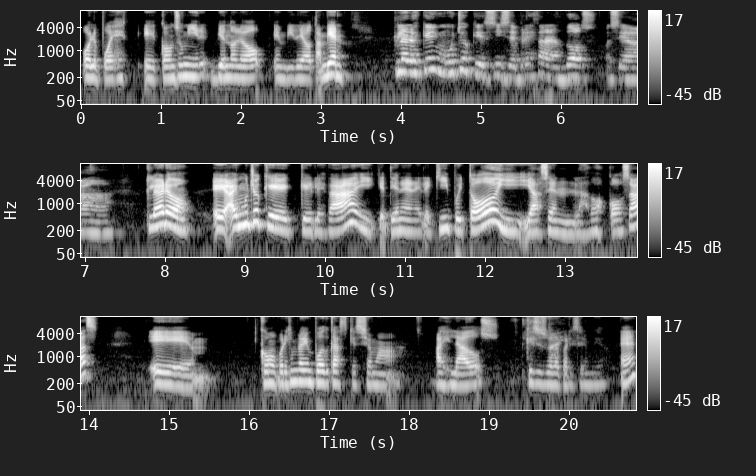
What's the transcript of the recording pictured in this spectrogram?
o lo podés consumir viéndolo en video también. Claro, es que hay muchos que sí se prestan a los dos. O sea, Claro, hay muchos que, que les da y que tienen el equipo y todo y, y hacen las dos cosas. Como por ejemplo hay un podcast que se llama Aislados, que se suele aparecer en video. ¿Eh?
